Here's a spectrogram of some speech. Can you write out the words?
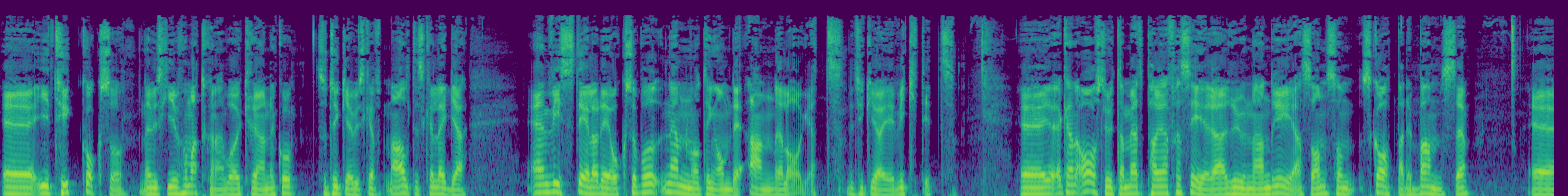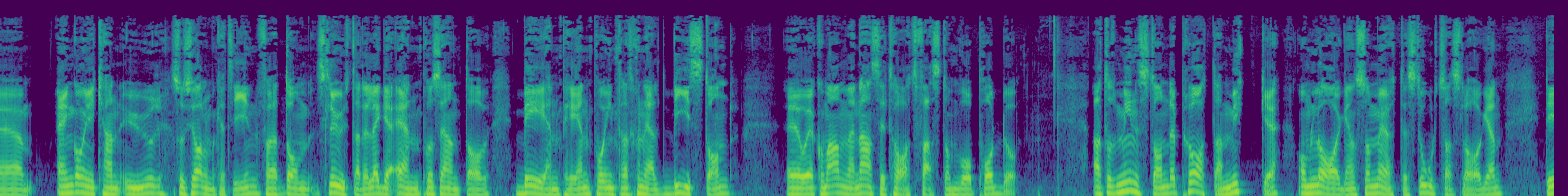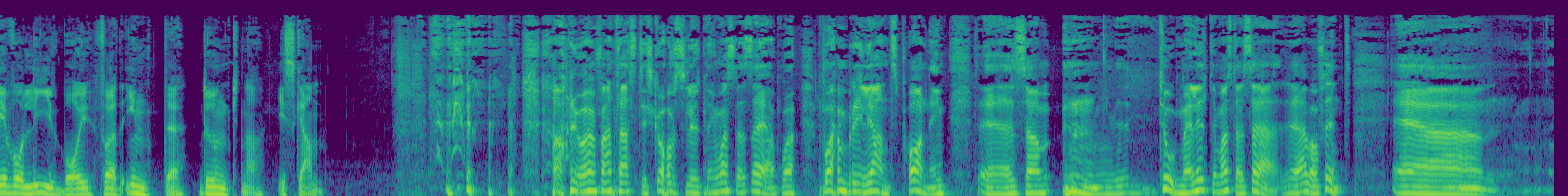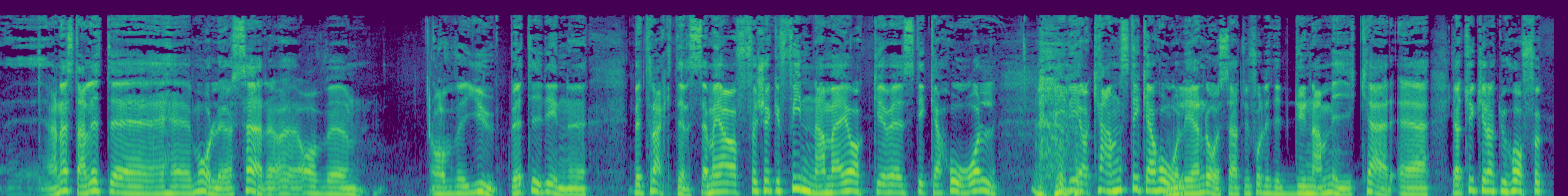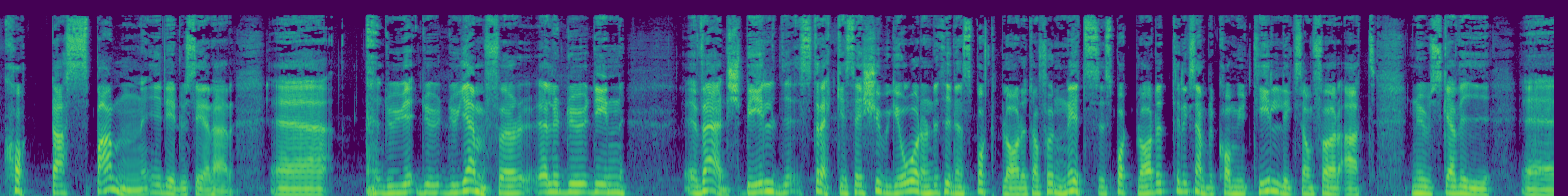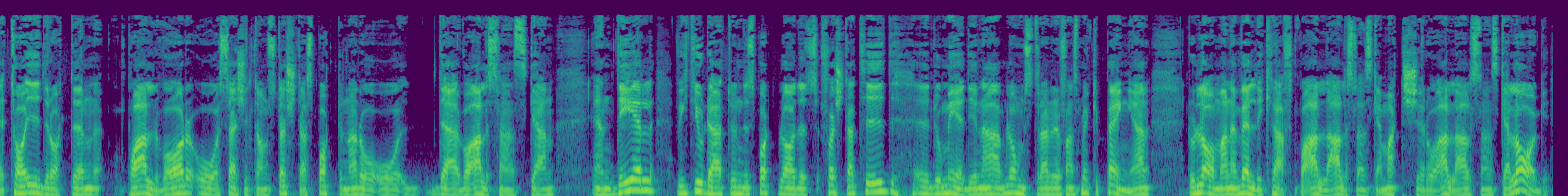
Eh, I tyck också, när vi skriver på matcherna, våra krönikor, så tycker jag vi ska, man alltid ska lägga en viss del av det också på att nämna någonting om det andra laget. Det tycker jag är viktigt. Eh, jag kan avsluta med att parafrasera Rune Andreasson som skapade Bamse. Eh, en gång gick han ur socialdemokratin för att de slutade lägga en procent av BNP på internationellt bistånd. Eh, och jag kommer använda hans citat fast om vår podd då. Att åtminstone prata mycket om lagen som möter storstadslagen, det är vår livboj för att inte drunkna i skam. ja, det var en fantastisk avslutning måste jag säga på, på en briljant spaning eh, som tog mig lite måste jag säga. Det här var fint. Eh, jag är nästan lite eh, mållös här eh, av, eh, av djupet i din betraktelse men jag försöker finna mig och sticka hål i det jag kan sticka hål i ändå så att vi får lite dynamik här. Jag tycker att du har för korta spann i det du ser här. Eh, du, du, du jämför, eller du, din eh, världsbild sträcker sig 20 år under tiden Sportbladet har funnits. Sportbladet till exempel kom ju till liksom för att nu ska vi eh, ta idrotten på allvar och särskilt de största sporterna då och där var allsvenskan en del vilket gjorde att under Sportbladets första tid eh, då medierna blomstrade det fanns mycket pengar då la man en väldig kraft på alla allsvenska matcher och alla allsvenska lag.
